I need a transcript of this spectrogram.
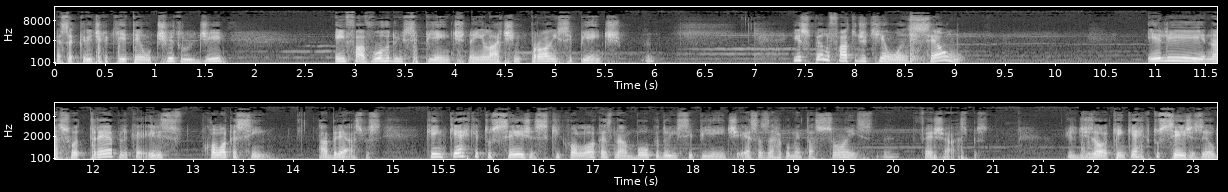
Essa crítica que tem o título de Em favor do incipiente, né? em latim pro incipiente. Né? Isso pelo fato de que o Anselmo, ele na sua tréplica, ele coloca assim, abre aspas, quem quer que tu sejas, que colocas na boca do incipiente essas argumentações, né? fecha aspas. Ele diz, ó, quem quer que tu sejas, eu,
